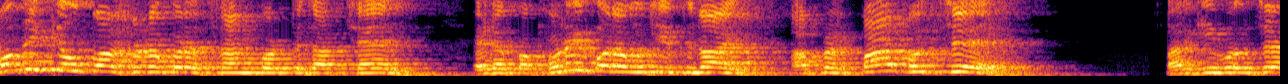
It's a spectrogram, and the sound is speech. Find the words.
নদীকে উপাসনা করে স্নান করতে যাচ্ছেন, এটা কখনোই করা উচিত নয়। আপনার পাপ হচ্ছে। আর কি বলছে?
